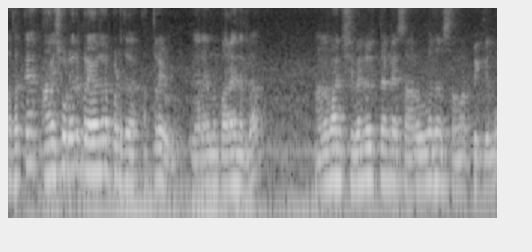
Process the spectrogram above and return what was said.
അതൊക്കെ ആവശ്യമുള്ളവർ പ്രയോജനപ്പെടുത്തുക. അത്രയേ ഉള്ളൂ. വേറെ ഒന്നും പറയുന്നില്ല. ഭഗവാൻ ശിവനിൽ തന്നെ സർവതം സമർപ്പിക്കുന്നു.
